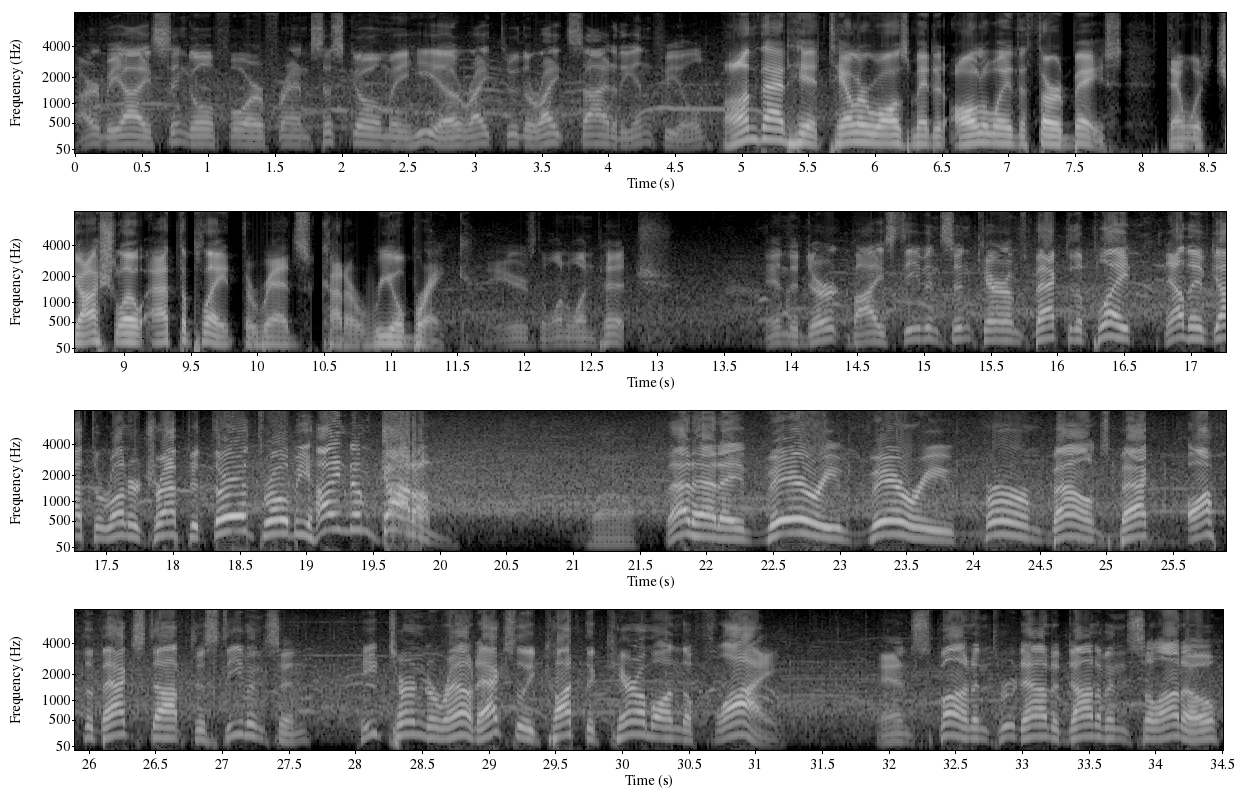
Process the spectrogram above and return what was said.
RBI single for Francisco Mejia right through the right side of the infield. On that hit, Taylor Walls made it all the way to third base. Then, with Josh Lowe at the plate, the Reds caught a real break. Here's the 1 1 pitch. In the dirt by Stephenson. Caroms back to the plate. Now they've got the runner trapped at third. Throw behind him. Got him. Wow. That had a very, very firm bounce back off the backstop to Stephenson. He turned around, actually caught the carom on the fly, and spun and threw down to Donovan Solano.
